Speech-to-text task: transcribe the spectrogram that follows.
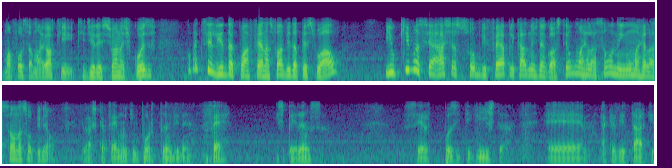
uma força maior que, que direciona as coisas. Como é que você lida com a fé na sua vida pessoal? E o que você acha sobre fé aplicada nos negócios? Tem alguma relação ou nenhuma relação, na sua opinião? Eu acho que a fé é muito importante, né? Fé, esperança, ser positivista, é, acreditar que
